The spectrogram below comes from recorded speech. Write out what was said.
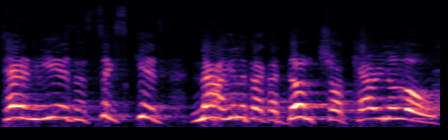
10 years and six kids, now he looked like a dump truck carrying a load.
